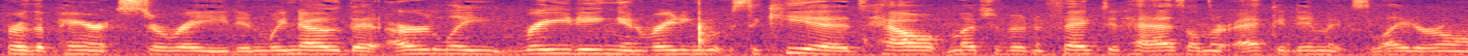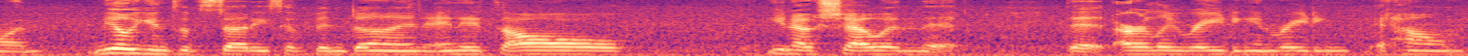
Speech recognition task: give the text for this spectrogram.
for the parents to read. And we know that early reading and reading books to kids, how much of an effect it has on their academics later on. Millions of studies have been done, and it's all, you know, showing that that early reading and reading at home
